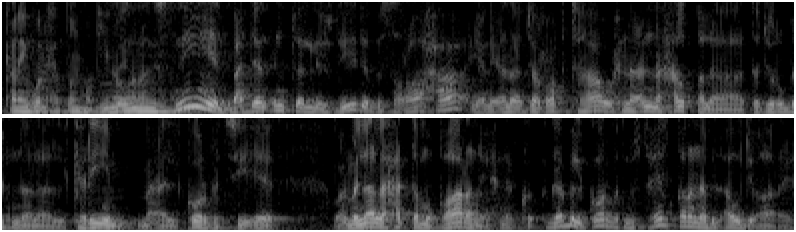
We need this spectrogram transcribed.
كانوا يبون يحطون ماكينة من ورا. سنين. بعدين أنت الجديده بصراحة يعني أنا جربتها وإحنا عندنا حلقة لتجربتنا للكريم مع الكورفت C8 وعملنا لها حتى مقارنة. إحنا قبل الكورفت مستحيل قارنا بالأودي R8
